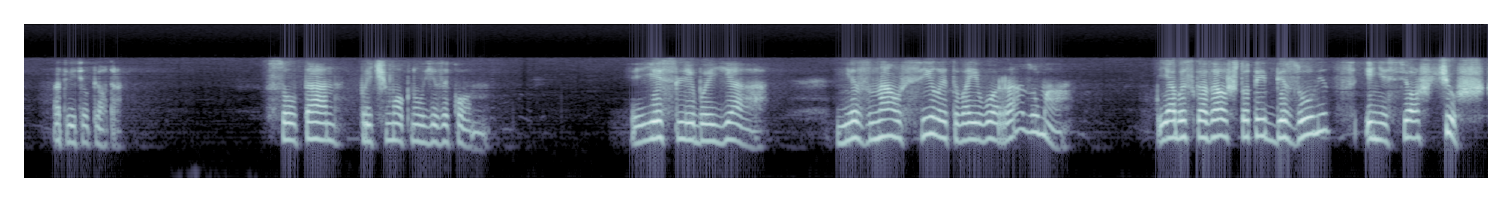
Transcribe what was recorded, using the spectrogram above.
— ответил Петр. Султан причмокнул языком. «Если бы я не знал силы твоего разума, я бы сказал, что ты безумец и несешь чушь.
